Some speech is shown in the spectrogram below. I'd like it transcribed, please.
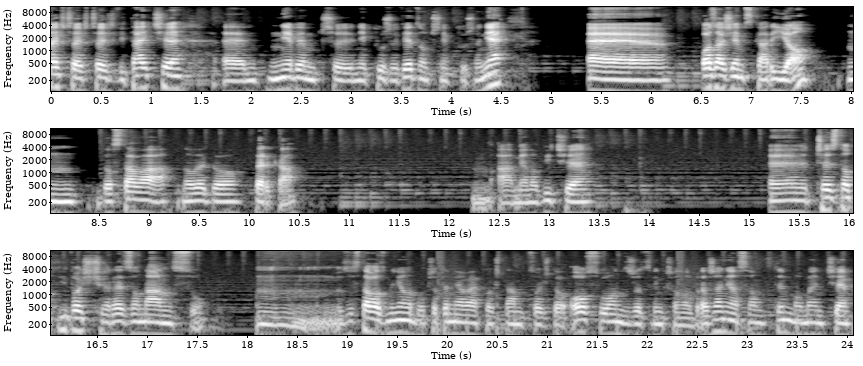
Cześć, cześć, cześć, witajcie. Nie wiem, czy niektórzy wiedzą, czy niektórzy nie. E, pozaziemska Rio mm, dostała nowego perka, Mm, a mianowicie e, częstotliwość rezonansu. Mm, została zmieniona, bo przedtem miała jakoś tam coś do osłon, że zwiększone obrażenia są. W tym momencie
